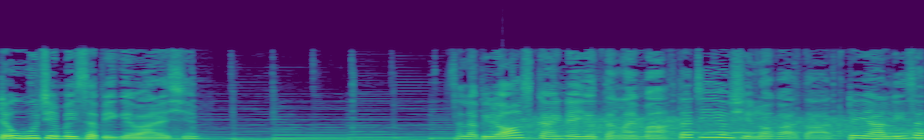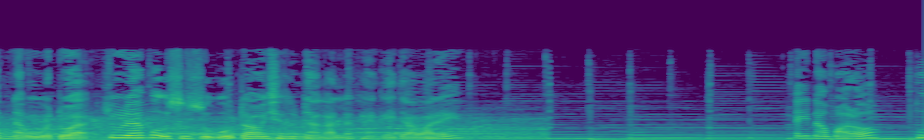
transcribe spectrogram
တအူးချင်းမိတ်ဆက်ပေးခဲ့ပါတယ်ရှင်။ဆက်လက်ပြီးတော့ Sky နဲ့ရုပ်တန်လိုင်းမှာတက်ကြီးရုပ်ရှင်လောကသား142ဦးအတွက်လှူဒန်းမှုအစုစုကိုတာဝန်ရှိသူများကလက်ခံခဲ့ကြပါတယ်။အဲဒီနောက်မှာတော့ ပူ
